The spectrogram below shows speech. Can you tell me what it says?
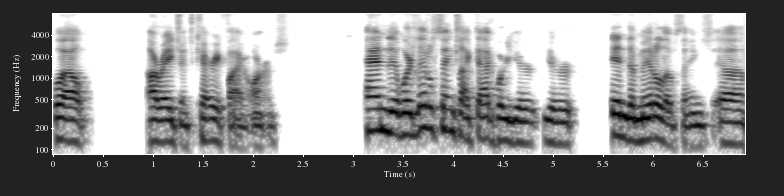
Well, our agents carry firearms, and there were little things like that where you're you're in the middle of things. Uh,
